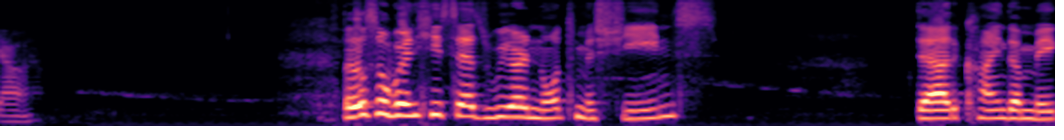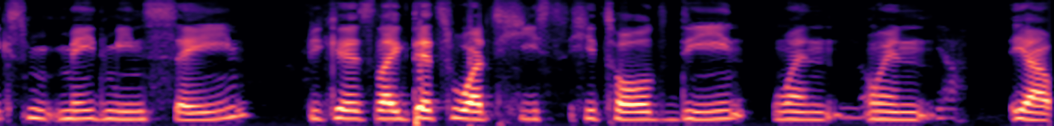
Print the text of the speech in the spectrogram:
Yeah. But also when he says we are not machines, that kind of makes made me insane because like that's what he he told Dean when when Yeah. yeah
